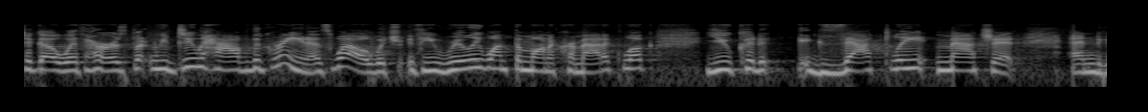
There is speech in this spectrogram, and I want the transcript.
to go with hers, but we do have the green as well, which if you really want the monochromatic look, you could exactly match it. And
